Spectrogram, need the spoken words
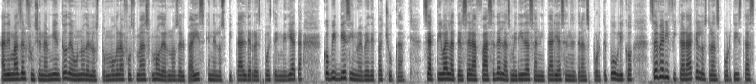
además del funcionamiento de uno de los tomógrafos más modernos del país en el Hospital de Respuesta Inmediata COVID-19 de Pachuca. Se activa la tercera fase de las medidas sanitarias en el transporte público. Se verificará que los transportistas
